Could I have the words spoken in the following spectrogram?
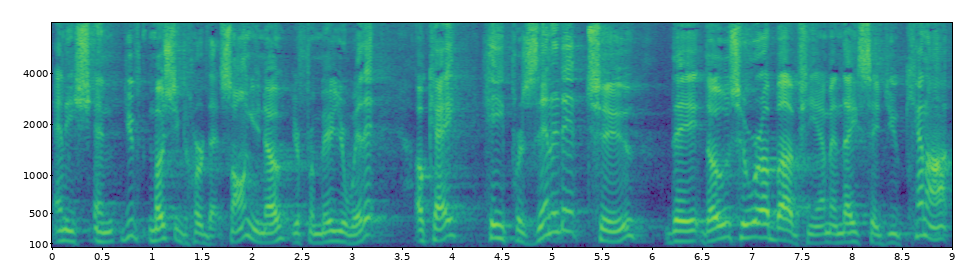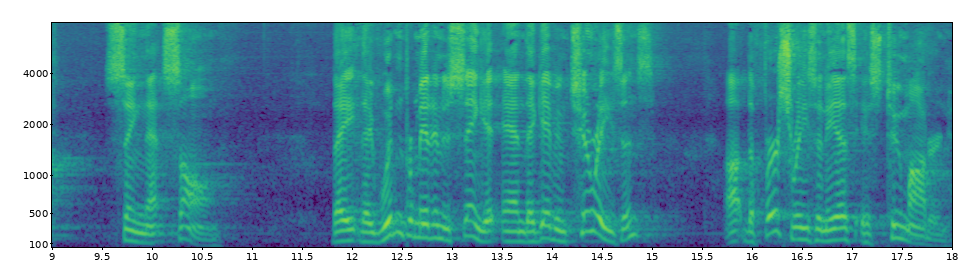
And, he, and you've, most of you have heard that song, you know, you're familiar with it. Okay? He presented it to the, those who were above him, and they said, You cannot sing that song. They, they wouldn't permit him to sing it, and they gave him two reasons. Uh, the first reason is it's too modern.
